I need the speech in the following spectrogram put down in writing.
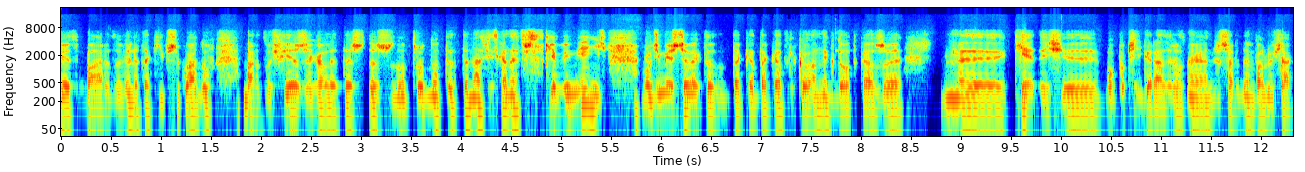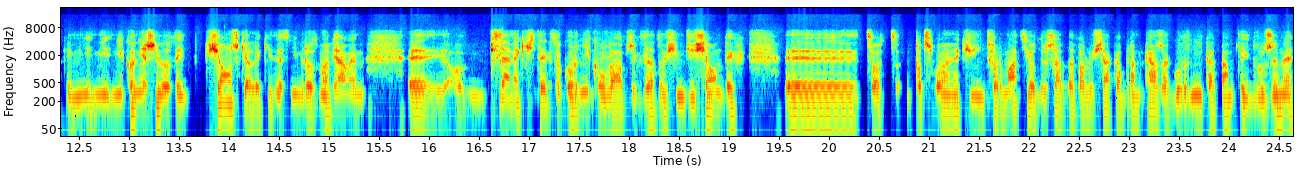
jest bardzo wiele takich przykładów, bardzo świeżych, ale też, też no, trudno te, te nazwiska nawet wszystkie wymienić. Włodzimierz Szczełek to taka, taka tylko anegdotka, że e, kiedyś, e, bo, bo kilka razy rozmawiałem z Ryszardem Walusiakiem, nie, nie, niekoniecznie do tej książki, ale kiedy z nim rozmawiałem, e, o, pisałem jakiś tekst o górniku Wałbrzych z lat 80., e, co, co, potrzebowałem jakiejś informacji od Ryszarda Walusiaka, bramkarza górnika tamtej drużyny,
